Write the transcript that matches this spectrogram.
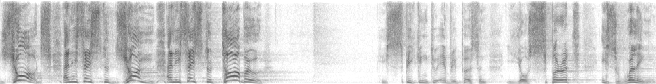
George, and He says to John, and He says to Tabu. He's speaking to every person. Your spirit is willing.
